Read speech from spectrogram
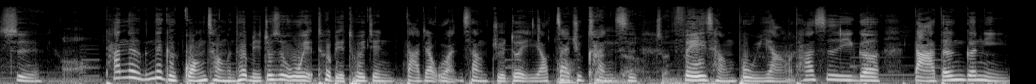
是。啊，它那个那个广场很特别，就是我也特别推荐大家晚上绝对也要再去看一次，非常不一样，它是一个打灯跟你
